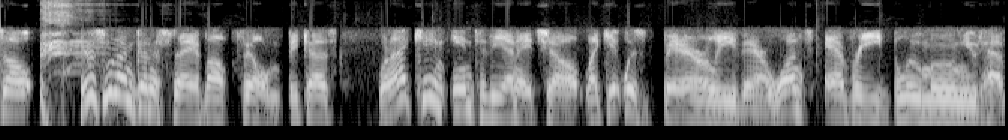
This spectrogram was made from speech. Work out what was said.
So here's what I'm going to say about film because when I came into the NHL, like it was barely there. Once every blue moon, you'd have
